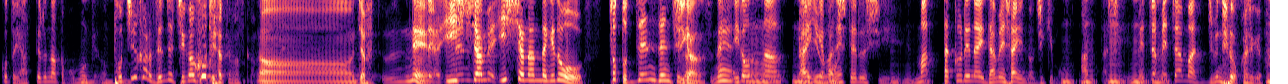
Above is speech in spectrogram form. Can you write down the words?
ことやってるなとも思うけど、うんうん、途中から全然違うことやってますから、ああ、じゃあ、ね、ね一社目、一社なんだけど、ちょっと全然違うんですね。いろんな体験もしてるし、うんね、全く売れないダメ社員の時期もあったし、めちゃめちゃ、まあ自分で言うのおかしいけど、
